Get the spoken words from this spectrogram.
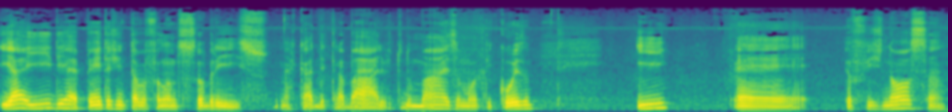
E aí, de repente, a gente estava falando sobre isso, mercado de trabalho e tudo mais, um monte de coisa. E é, eu fiz, nossa,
